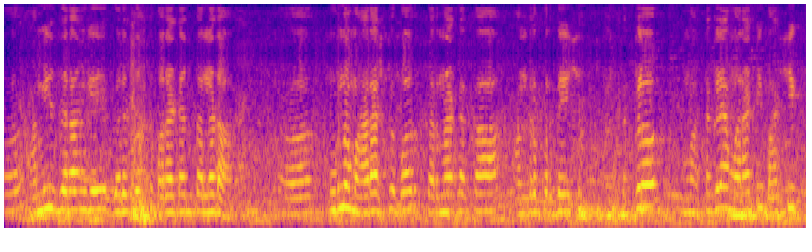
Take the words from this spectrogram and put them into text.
आम्ही जरांगे गरजवंत मराठ्यांचा लढा पूर्ण महाराष्ट्रभर कर्नाटका आंध्र प्रदेश सगळं सगळ्या मराठी भाषिक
